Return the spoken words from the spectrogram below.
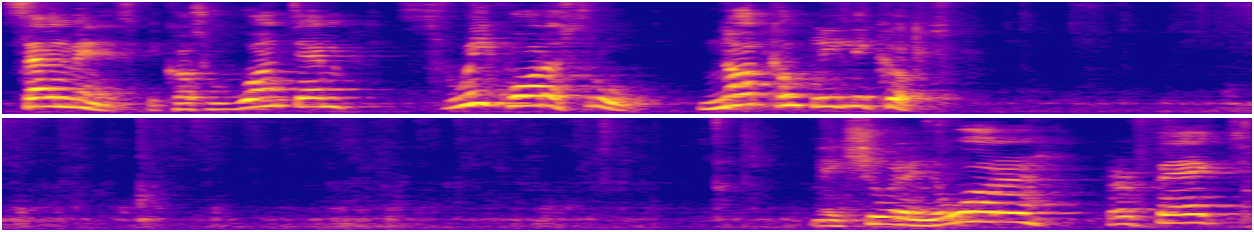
7 minutes because we want them 3 quarters through, not completely cooked. Make sure in the water, perfect.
